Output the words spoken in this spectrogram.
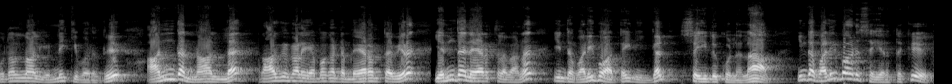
முதல் நாள் என்னைக்கு வருது? அந்த நாளில் ராகுகால யமகண்டம் நேரம் தவிர எந்த நேரத்தில் வேணால் இந்த வழிபாட்டை நீங்கள் செய்து கொள்ளலாம். இந்த வழிபாடு செய்கிறதுக்கு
